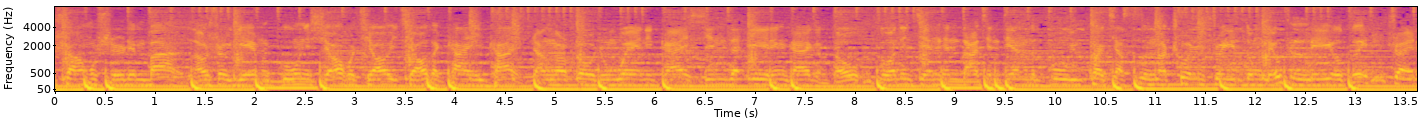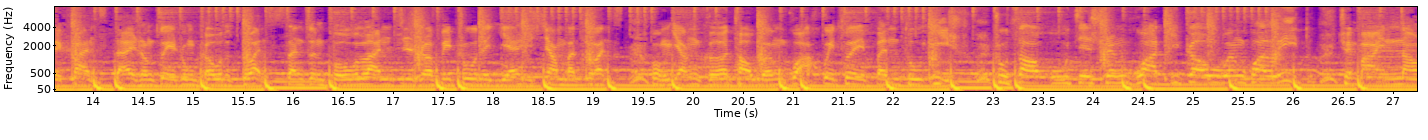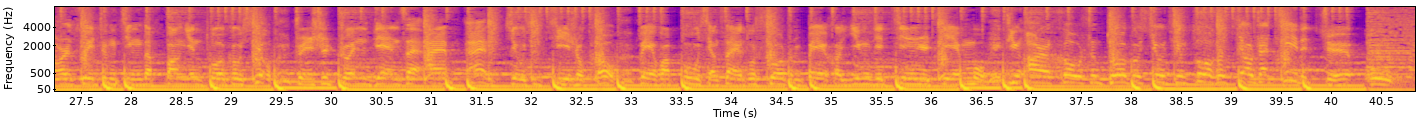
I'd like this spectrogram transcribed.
上午十点半，老少爷们姑娘小伙瞧一瞧再看一看，然而后中为你开心的一天开个头。昨天前天大前天的不愉快，恰似那春水东流，这里有最帅的汉子，带上最重口的段子，三寸不烂之舌飞出的言语像把钻。子，弘扬核桃文化，荟萃本土艺术，铸造无间神话，提高文化力度，全把你闹儿最正经的方言脱口秀，准时准点在 FM 九七七收口。废话不想再多说，准备好迎接今日节目。听二后生脱口秀，请做好笑岔气的觉悟。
